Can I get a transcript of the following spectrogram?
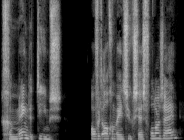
gemengde teams over het algemeen succesvoller zijn.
